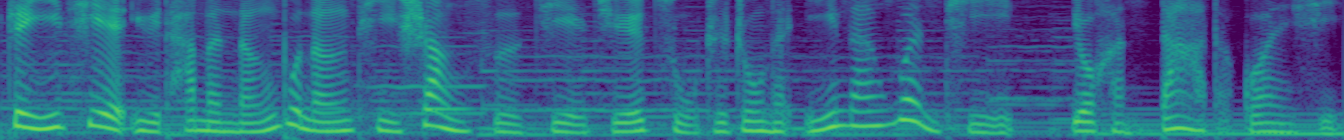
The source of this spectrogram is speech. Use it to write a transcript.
这一切与他们能不能替上司解决组织中的疑难问题有很大的关系。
